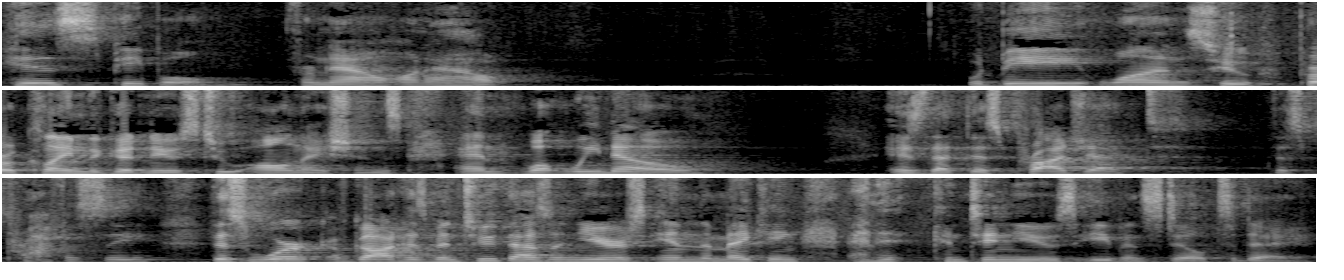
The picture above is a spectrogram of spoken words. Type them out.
his people from now on out would be ones who proclaim the good news to all nations. And what we know is that this project, this prophecy, this work of God has been 2,000 years in the making, and it continues even still today.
